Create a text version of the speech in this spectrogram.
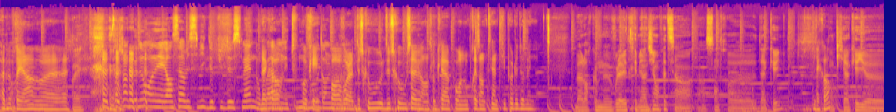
À peu près, hein euh, ouais. Sachant que nous, on est en service civique depuis deux semaines, donc voilà, on est tout nouveau dans le Bon, voilà, de ce, que vous, de ce que vous savez, en tout cas, pour nous présenter un petit peu le domaine. Bah alors, comme vous l'avez très bien dit, en fait, c'est un, un centre d'accueil qui accueille euh,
